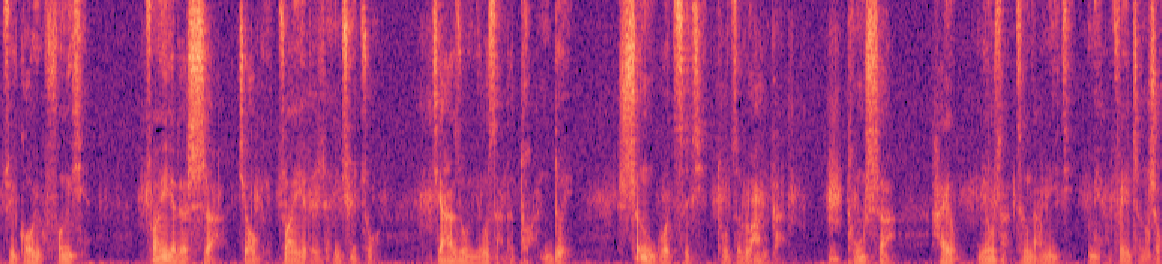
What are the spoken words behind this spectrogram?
追高有风险。专业的事啊，交给专业的人去做。加入牛散的团队，胜过自己独自乱干。同时啊，还有牛散成长秘籍免费赠送，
